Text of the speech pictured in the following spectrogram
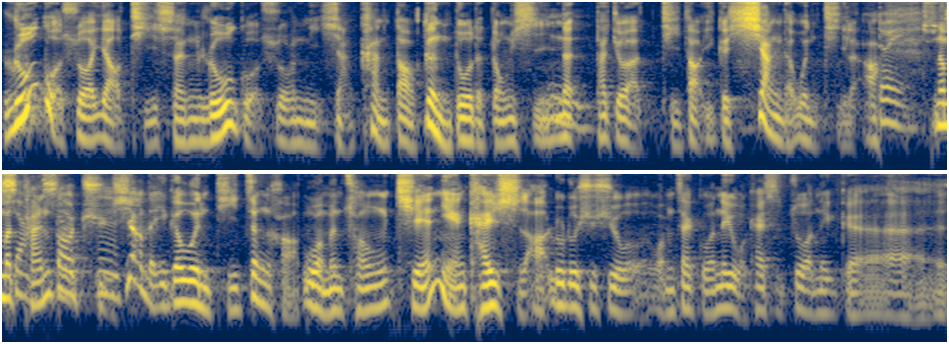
如果说要提升，如果说你想看到更多的东西，那他就要。提到一个像的问题了啊，对。那么谈到取向的一个问题，正好我们从前年开始啊，陆陆续续我我们在国内我开始做那个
